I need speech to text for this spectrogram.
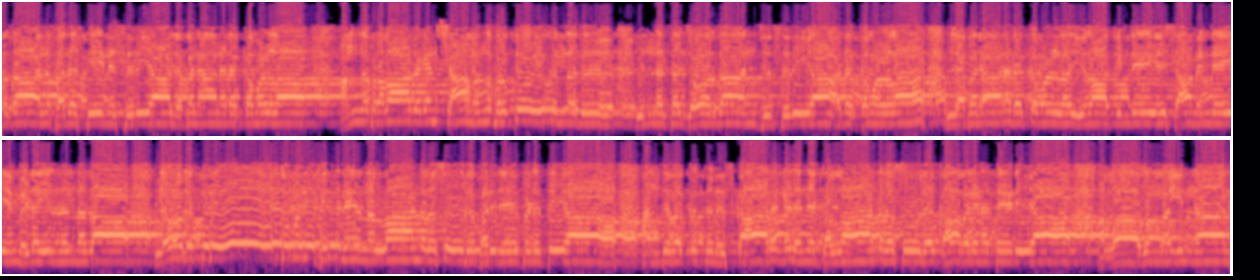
ജോർദാൻ ഫലസ്തീൻ സിറിയ ലബനാൻ അടക്കമുള്ള അന്ന് പ്രവാചകൻ ഷാം എന്ന് പ്രത്യേകിക്കുന്നത് ഇന്നത്തെ ജോർദാൻ സിറിയ അടക്കമുള്ള ലബനാൻ അടക്കമുള്ള ഇറാഖിന്റെയും ഷാമിന്റെയും ഇടയിൽ നിന്നതാ ലോകത്തിലെ ഏറ്റവും വലിയ ഫിത്തനെ നല്ലാണ്ട് റസൂല് പരിചയപ്പെടുത്തിയ അന്തിവക്കത്ത് നിസ്കാരം കഴിഞ്ഞിട്ട് അല്ലാണ്ട് റസൂല് കാവലിനെ തേടിയ അള്ളാഹുമ്മ ഇന്നാൻ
